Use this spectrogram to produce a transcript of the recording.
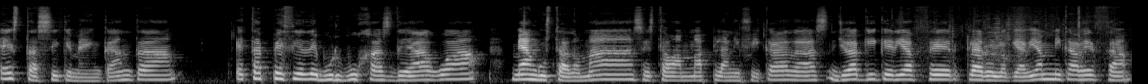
Esta sí que me encanta. Esta especie de burbujas de agua me han gustado más, estaban más planificadas. Yo aquí quería hacer, claro, lo que había en mi cabeza.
